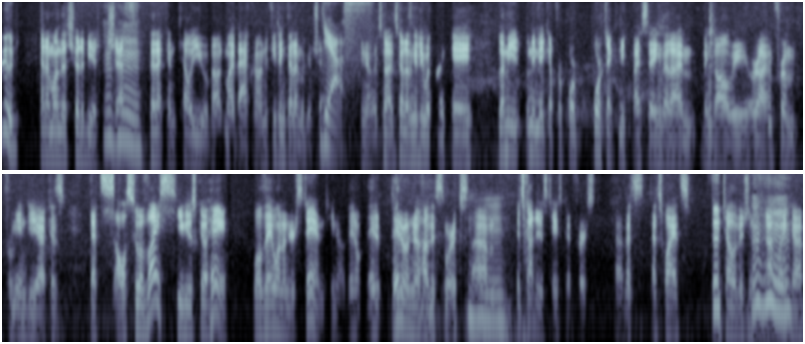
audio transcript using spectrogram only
food and I'm on the show to be a chef, Mhm. then I can tell you about my background. If you think that I'm a good chef, Yes. you know, it's not. It's got nothing to do with like, hey, let me let me make up for poor poor technique by saying that I'm Bengali or I'm from from India because that's also a vice. You can just go, hey, well, they won't understand. You know, they don't they, don't- they don't know how this works. Um, Mhm. it's got to just taste good first. Uh, that's that's why it's food television, not Mhm. like uh,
